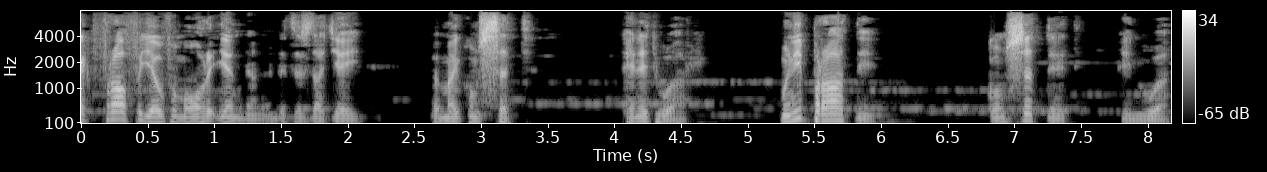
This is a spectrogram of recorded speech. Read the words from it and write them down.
ek vra vir jou vanmôre een ding en dit is dat jy by my kom sit en dit hoor. Moenie praat nie. Kom sit net en hoor.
